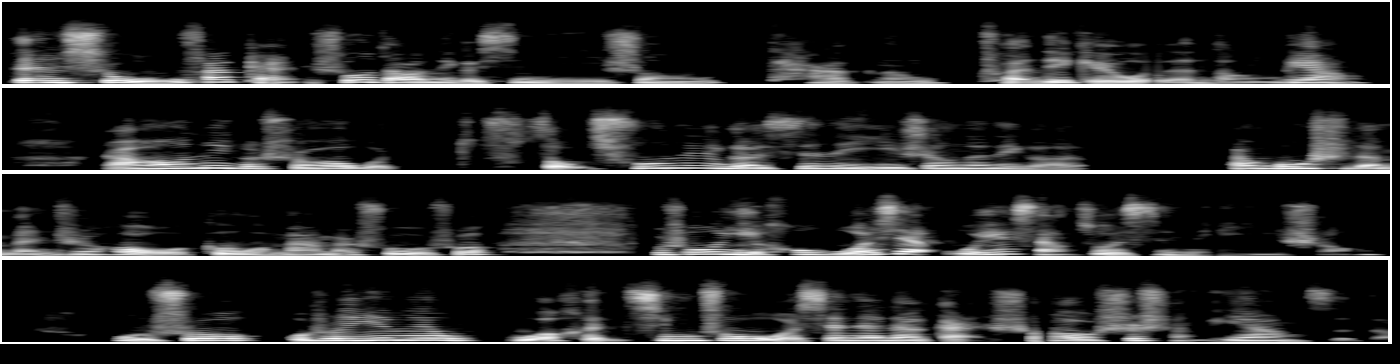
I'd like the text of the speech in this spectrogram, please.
但是我无法感受到那个心理医生他能传递给我的能量。然后那个时候，我走出那个心理医生的那个办公室的门之后，我跟我妈妈说：“我说，我说我以后我想我也想做心理医生。我说我说，因为我很清楚我现在的感受是什么样子的，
